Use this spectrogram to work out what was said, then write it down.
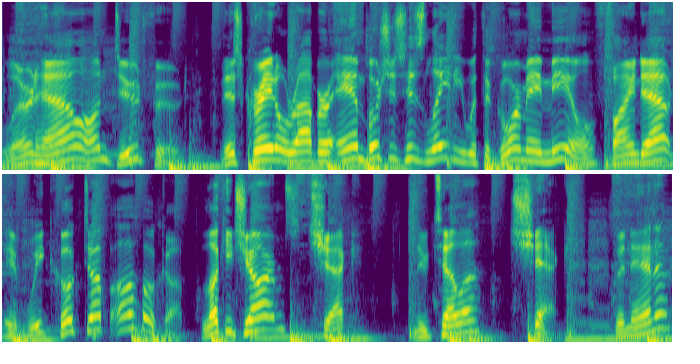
Learn how on Dude Food. This cradle robber ambushes his lady with a gourmet meal. Find out if we cooked up a hookup. Lucky Charms? Check. Nutella? Check. Banana?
